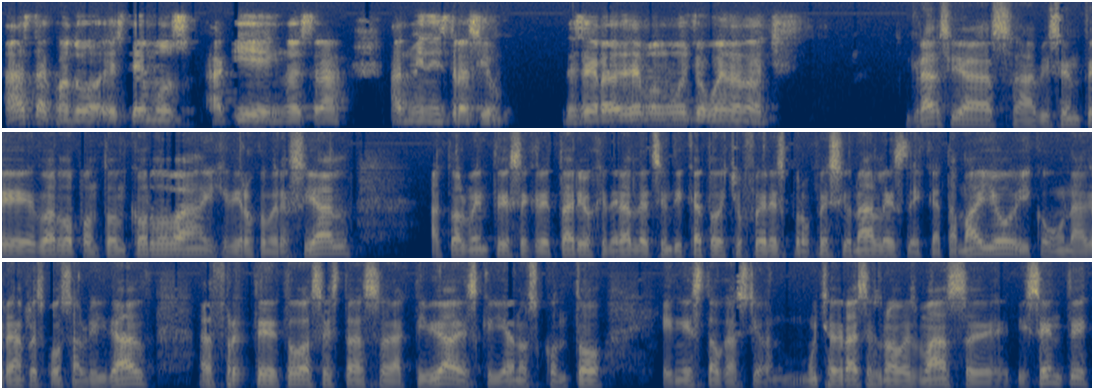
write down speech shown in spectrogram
hasta cuando estemos aquí en nuestra administración. Les agradecemos mucho. Buenas noches. Gracias a Vicente Eduardo Pontón Córdoba, ingeniero comercial, actualmente secretario general del Sindicato de Choferes Profesionales de Catamayo y con una gran responsabilidad al frente de todas estas actividades que ya nos contó en esta ocasión. Muchas gracias una vez más, eh, Vicente,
